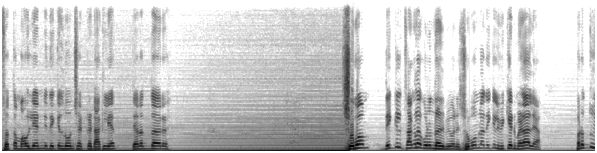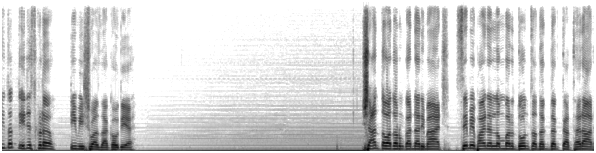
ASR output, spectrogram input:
स्वतः माऊली यांनी देखील दोन षटकं टाकली आहेत. त्यानंतर शुभम देखील चांगला गोलंदाज मी म्हणे शुभमला देखील विकेट मिळाल्या. परंतु इथं तेजसकडं टीम विश्वास दाखवते शांत वातावरण करणारी मॅच सेमीफायनल नंबर दोनचा धगधगता थरार.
